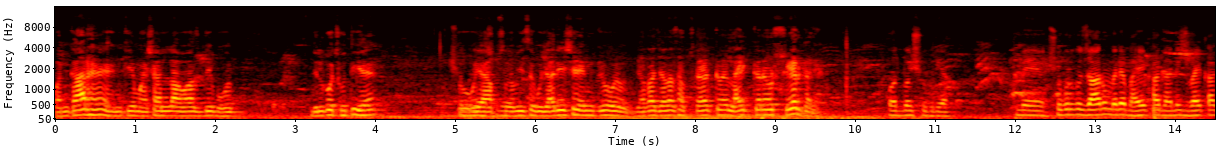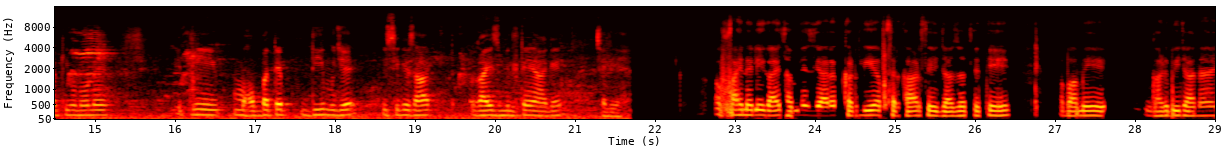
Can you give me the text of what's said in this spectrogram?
फनकार हैं। इनकी माशाल्लाह आवाज़ भी बहुत दिल को छूती है। तो वही आप सभी से गुजारिश है इनको ज़्यादा से ज़्यादा सब्सक्राइब करें लाइक करें और शेयर करें। बहुत बहुत शुक्रिया। मैं शुक्रगुजार हूँ मेरे भाई का दानिश भाई का कि उन्होंने इतनी मोहब्बतें दी मुझे। इसी के साथ गाइस मिलते हैं आगे। चलिए। अब फाइनली गाइस हमने ज़्यारत कर ली है। अब सरकार से इजाज़त लेते हैं। अब हमें घर भी जाना है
